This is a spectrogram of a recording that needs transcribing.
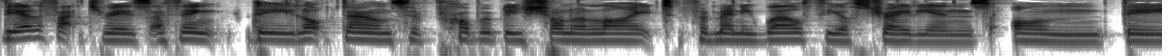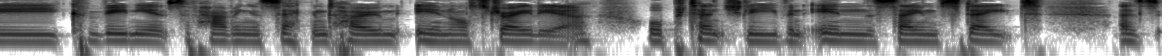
The other factor is, I think the lockdowns have probably shone a light for many wealthy Australians on the convenience of having a second home in Australia or potentially even in the same state as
